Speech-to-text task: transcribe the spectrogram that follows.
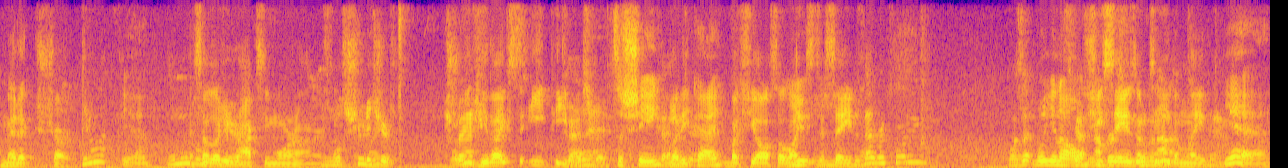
Medic shark. you know what? yeah. We'll move That him sounds like an here, oxymoron or something. and we'll shoot at like- your Well, trash. he, he likes to eat people, Trash. It's a she. Okay. but he, Okay. but she also likes You- to save Is them. that recording? Was it? Well, you know, It's got she numbers saves them to moving eat on? them later. yeah,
